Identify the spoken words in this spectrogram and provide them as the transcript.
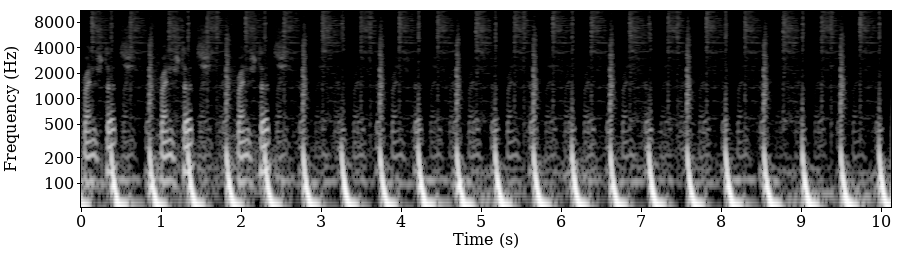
French Touch, French Touch, French Touch. French touch.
